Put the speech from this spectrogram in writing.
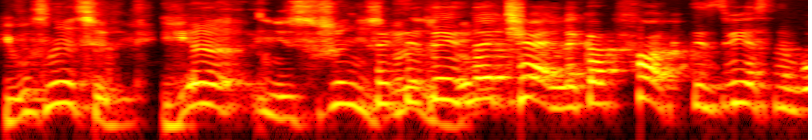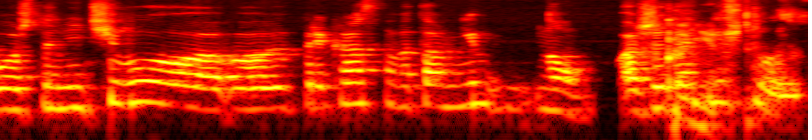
И вы знаете, я не, совершенно не То есть это изначально как факт известно было, что ничего э, прекрасного там не, ну, ожидать Конечно. не стоит.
